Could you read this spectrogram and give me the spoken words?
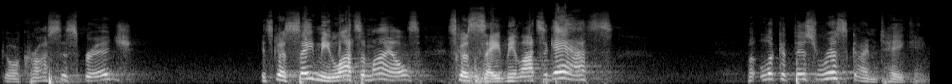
Go across this bridge. It's going to save me lots of miles. It's going to save me lots of gas. But look at this risk I'm taking.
